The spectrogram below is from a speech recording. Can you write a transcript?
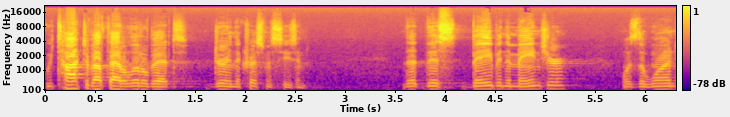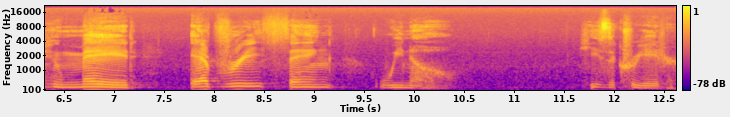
We talked about that a little bit during the Christmas season. That this babe in the manger was the one who made everything we know. He's the creator.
